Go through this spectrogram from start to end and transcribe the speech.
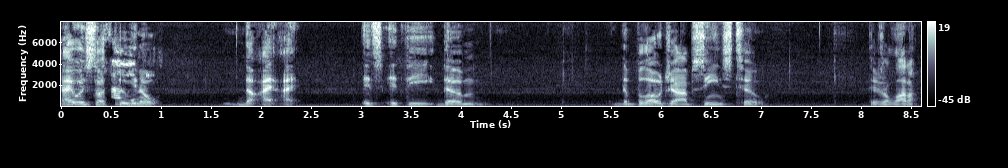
I always thought too, you know, the I, I it's it the the the blowjob scenes too. There's a lot of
